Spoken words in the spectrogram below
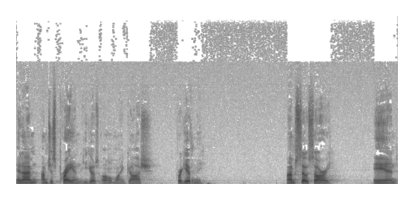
and I'm, I'm just praying. He goes, Oh my gosh, forgive me. I'm so sorry. And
